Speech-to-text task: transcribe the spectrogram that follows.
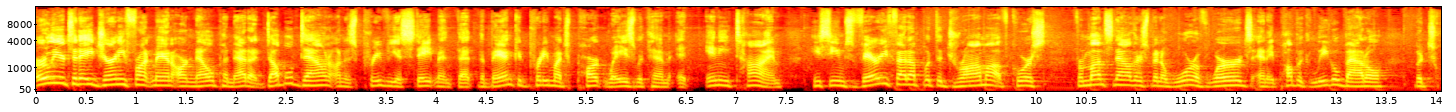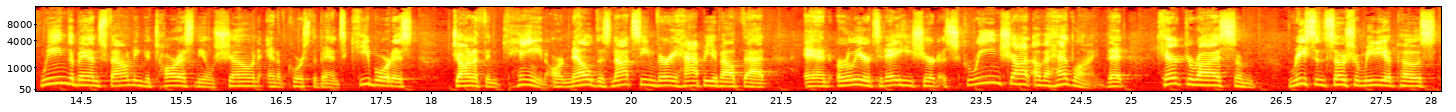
Earlier today, Journey frontman Arnel Pineda doubled down on his previous statement that the band could pretty much part ways with him at any time. He seems very fed up with the drama. Of course, for months now, there's been a war of words and a public legal battle between the band's founding guitarist Neal Schon and, of course, the band's keyboardist Jonathan Cain. Arnel does not seem very happy about that. And earlier today, he shared a screenshot of a headline that characterized some recent social media posts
